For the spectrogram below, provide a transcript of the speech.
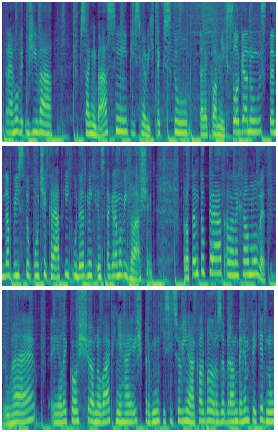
kterého využívá psaní básní, písňových textů, reklamních sloganů, stand-up výstupů či krátkých úderných instagramových hlášek. Pro tentokrát ale nechal mluvit druhé, jelikož nová kniha, jejíž první tisícový náklad byl rozebrán během pěti dnů,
